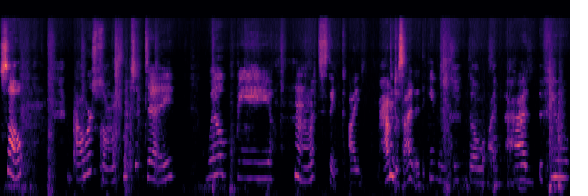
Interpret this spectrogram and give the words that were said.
So, our song for today will be. Hmm, let's think. I haven't decided, even though I've had a few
